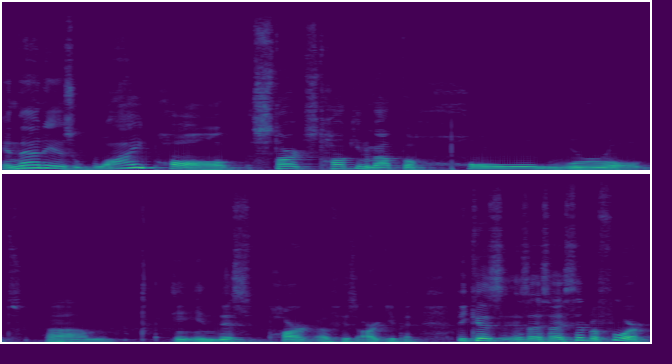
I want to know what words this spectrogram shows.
And that is why Paul starts talking about the whole world um, in, this part of his argument. Because, as, as I said before,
